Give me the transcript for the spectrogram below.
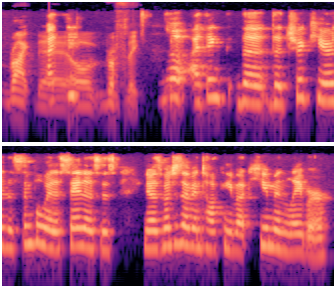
right there, think, or roughly? No, I think the the trick here, the simple way to say this is, you know, as much as I've been talking about human labor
